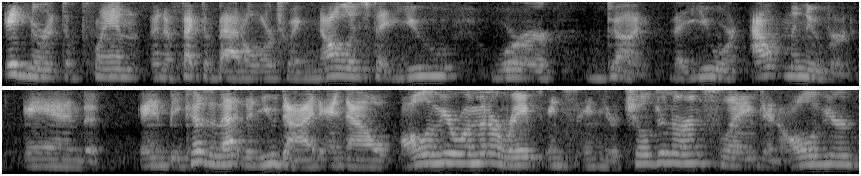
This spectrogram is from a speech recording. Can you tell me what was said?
ignorant to plan an effective battle or to acknowledge that you were done, that you were outmaneuvered and and because of that then you died and now all of your women are raped and, and your children are enslaved and all of your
